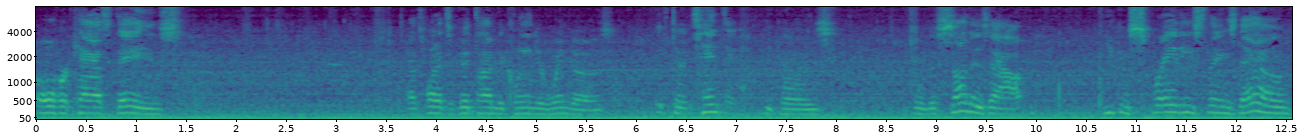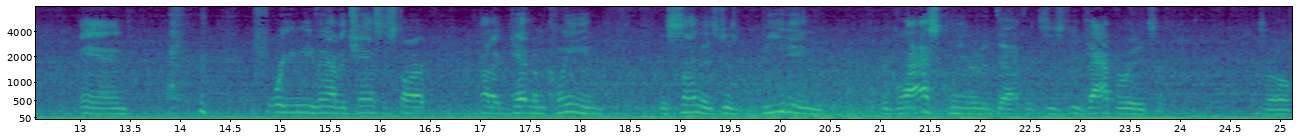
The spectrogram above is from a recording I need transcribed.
overcast days, that's when it's a good time to clean your windows if they're tinted because when the sun is out, you can spray these things down and before you even have a chance to start kind of getting them clean, the sun is just beating the glass cleaner to death. It just evaporates it. So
